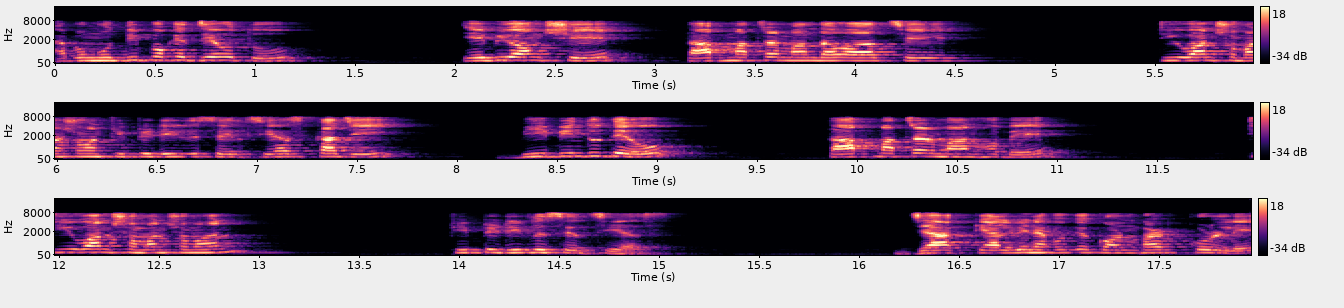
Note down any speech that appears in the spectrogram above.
এবং উদ্দীপকে যেহেতু এবি অংশে তাপমাত্রার মান দেওয়া আছে, টি ওয়ান সমান সমান ফিফটি ডিগ্রি সেলসিয়াস, কাজেই বি বিন্দুতেও তাপমাত্রার মান হবে টি ওয়ান সমান সমান ফিফটি ডিগ্রি সেলসিয়াস, যা ক্যালভিন এককে কনভার্ট করলে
